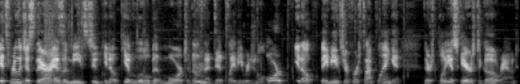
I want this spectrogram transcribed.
it's really just there as a means to you know give a little bit more to those that did play the original, or you know maybe it's your first time playing it. There's plenty of scares to go around.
